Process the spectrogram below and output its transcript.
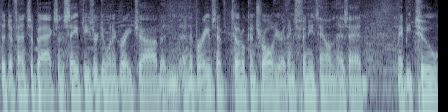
The defensive backs and safeties are doing a great job, and, and the Braves have total control here. I think Finneytown has had maybe two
